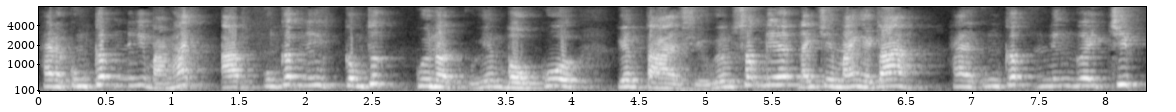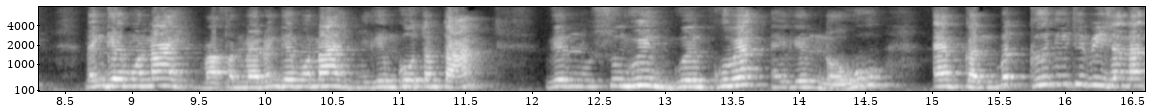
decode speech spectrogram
hay là cung cấp những cái bản hack à, cung cấp những công thức quy luật của game bầu cua game tài xỉu game sóc đĩa đánh trên máy người ta hay là cung cấp những cái chip đánh game online và phần mềm đánh game online như game Go 88 game Sunwin, game quét hay game nổ hũ. Em cần bất cứ những thiết bị gian lận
